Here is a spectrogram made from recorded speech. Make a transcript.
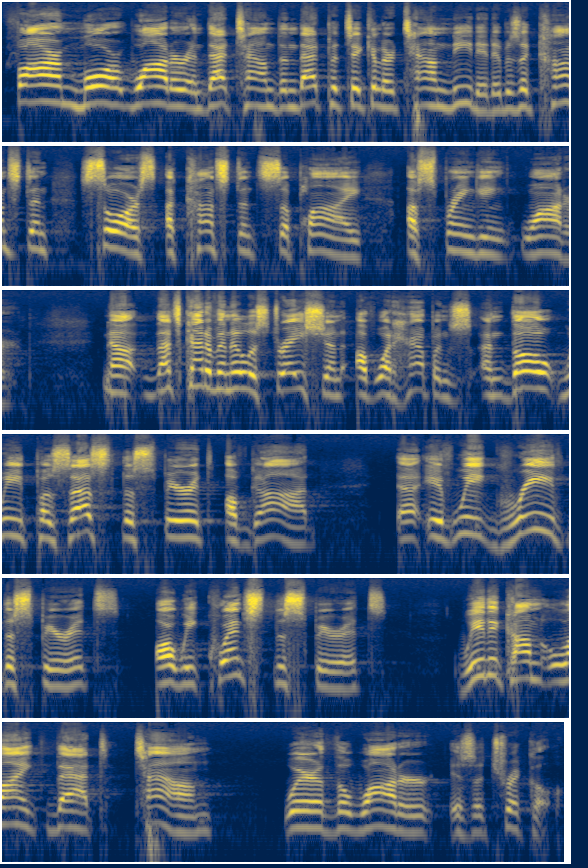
far more water in that town than that particular town needed. It was a constant source, a constant supply of springing water. Now, that's kind of an illustration of what happens. And though we possess the Spirit of God, uh, if we grieve the Spirit or we quench the Spirit, we become like that town where the water is a trickle.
